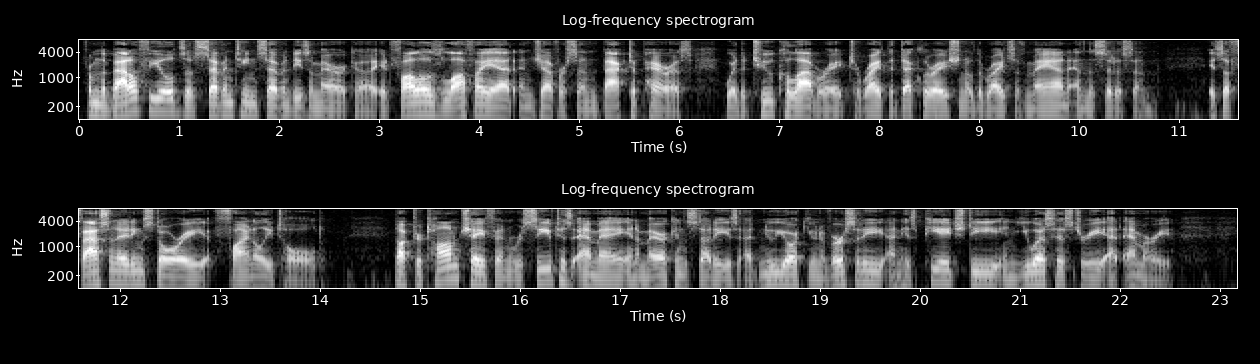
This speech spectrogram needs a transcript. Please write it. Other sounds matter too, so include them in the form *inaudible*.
From the battlefields of 1770s America, it follows Lafayette and Jefferson back to Paris, where the two collaborate to write the Declaration of the Rights of Man and the Citizen. It's a fascinating story, finally told. Dr. Tom Chaffin received his MA in American Studies at New York University and his PhD in U.S. History at Emory.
